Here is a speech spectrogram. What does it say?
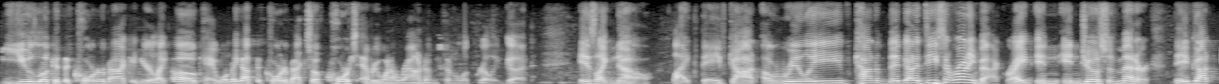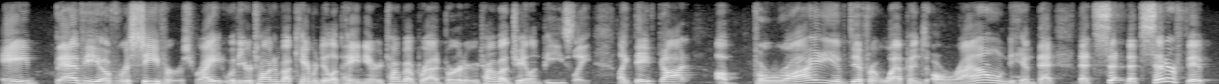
you look at the quarterback and you're like, oh, okay, well, they got the quarterback, so of course everyone around him is going to look really good. Is like, no, like they've got a really kind of they've got a decent running back, right? In in Joseph Metter, they've got a bevy of receivers, right? Whether you're talking about Cameron De La Pena, or you're talking about Brad Bird, or you're talking about Jalen Beasley, like they've got a variety of different weapons around him. That that that center fit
